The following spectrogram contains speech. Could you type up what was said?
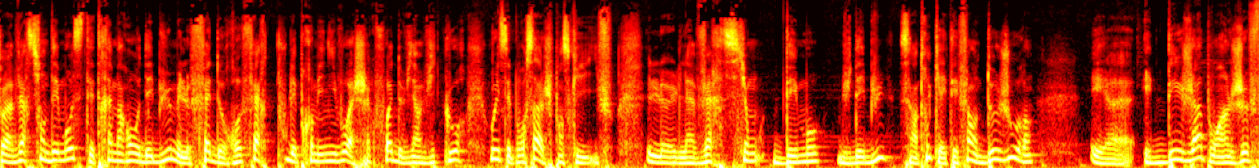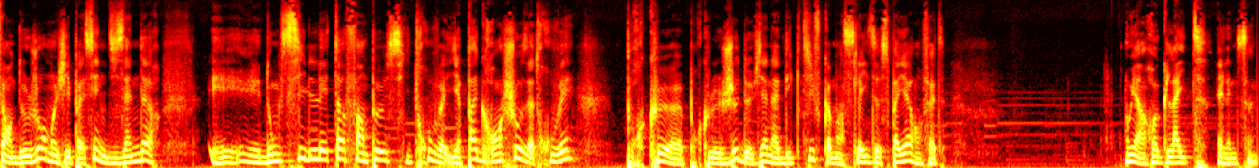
sur la version démo, c'était très marrant au début, mais le fait de refaire tous les premiers niveaux à chaque fois devient vite lourd. Oui, c'est pour ça. Je pense que la version démo du début, c'est un truc qui a été fait en deux jours. Hein. Euh, et, déjà, pour un jeu fait en deux jours, moi, j'ai passé une dizaine d'heures. Et, donc, s'il l'étoffe un peu, s'il trouve, il n'y a pas grand chose à trouver pour que, pour que le jeu devienne addictif comme un Slay the Spire, en fait. Oui, un roguelite, Ellenson.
